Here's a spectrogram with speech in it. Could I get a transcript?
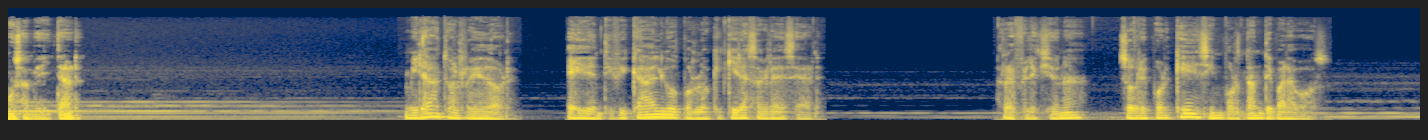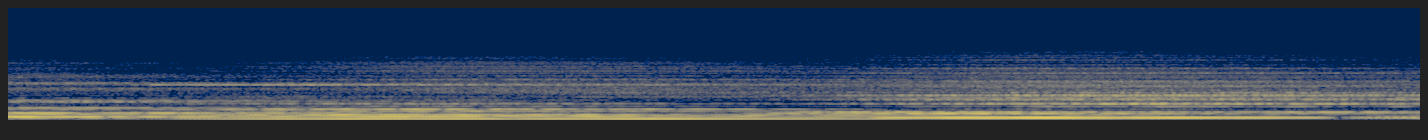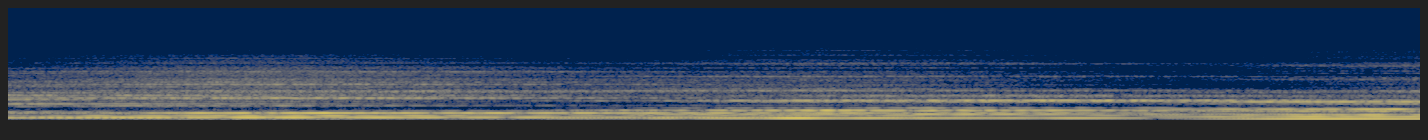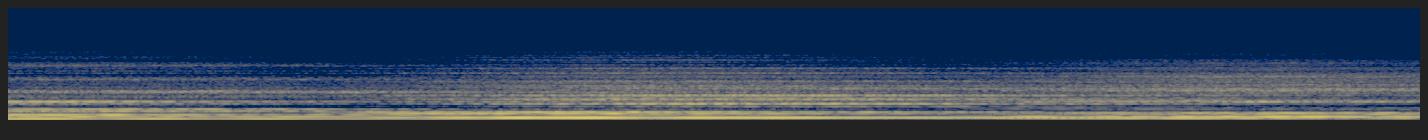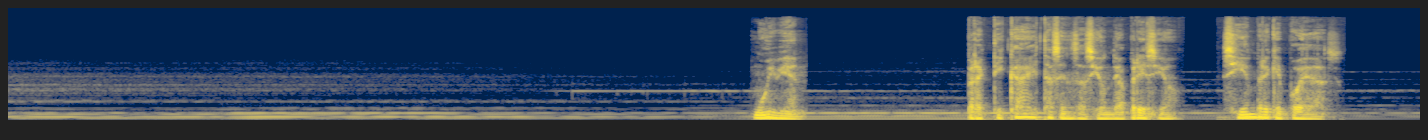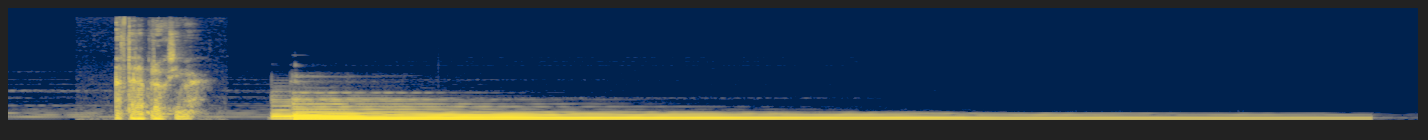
Vamos a meditar. Mira a tu alrededor e identifica algo por lo que quieras agradecer. Reflexiona sobre por qué es importante para vos. Muy bien. Practica esta sensación de aprecio siempre que puedas. Hasta la próxima.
